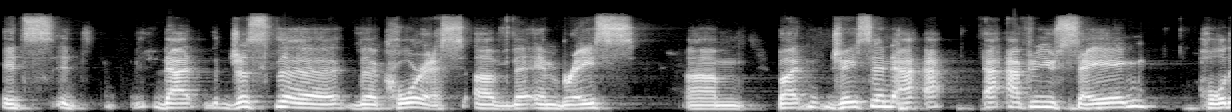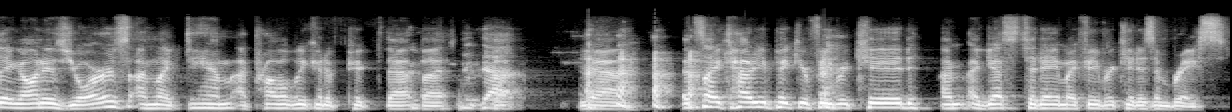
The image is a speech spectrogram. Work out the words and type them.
it's it's that just the the chorus of the embrace um but jason a, a, after you saying holding on is yours i'm like damn i probably could have picked that but Like that. yeah it's like how do you pick your favorite kid I'm, i guess today my favorite kid is embrace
